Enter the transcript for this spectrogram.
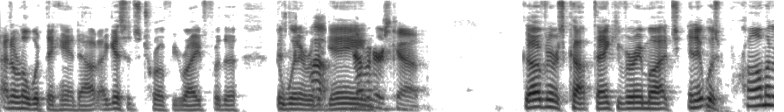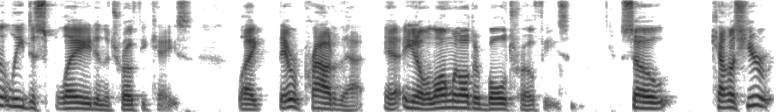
I don't know what they hand out. I guess it's a trophy, right, for the the winner of the game. Governor's Cup. Governor's Cup. Thank you very much. And it was prominently displayed in the trophy case. Like they were proud of that. Eh, you know, along with all their bowl trophies. So, Kellis, you're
